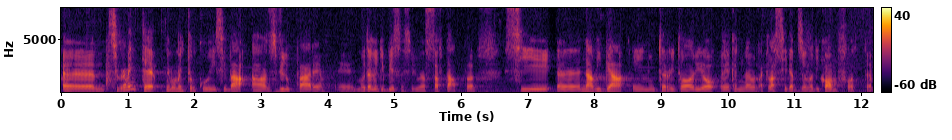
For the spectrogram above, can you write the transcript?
Eh, sicuramente nel momento in cui si va a sviluppare eh, il modello di business di una startup, si eh, naviga in un territorio eh, che non è la classica zona di comfort,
